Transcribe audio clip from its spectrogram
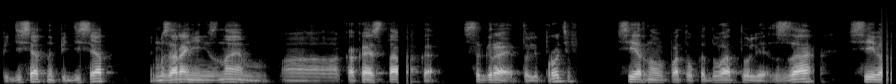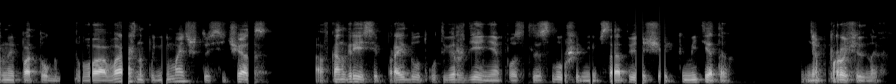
50 на 50. Мы заранее не знаем, а, какая ставка сыграет то ли против Северного потока-2, то ли за Северный поток-2. Важно понимать, что сейчас в Конгрессе пройдут утверждения после слушаний в соответствующих комитетах профильных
